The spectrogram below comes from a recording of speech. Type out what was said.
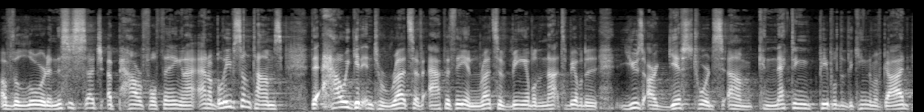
of the Lord. And this is such a powerful thing. And I, and I believe sometimes that how we get into ruts of apathy and ruts of being able to not to be able to use our gifts towards um, connecting people to the kingdom of God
